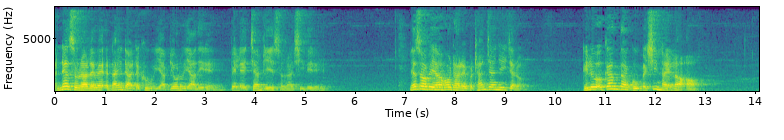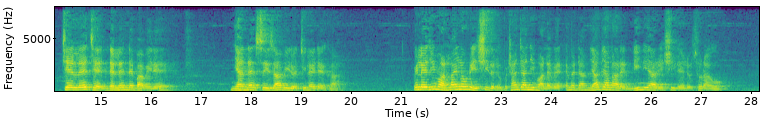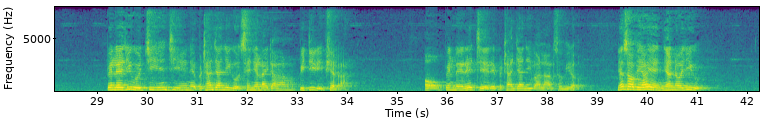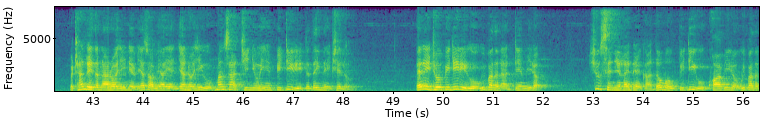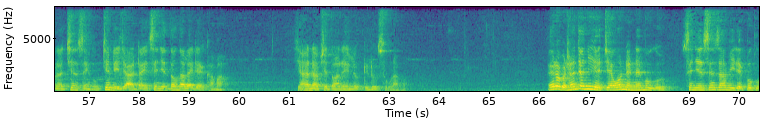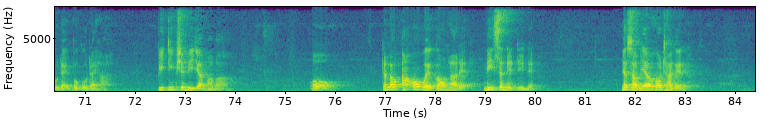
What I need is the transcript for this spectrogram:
အ내ဆိုတာလည်းပဲအတိုင်းအတာတစ်ခုအရာပြောလို့ရသေးတယ်ပင်လေကျမ်းပြေဆိုတာရှိသေးတယ်မြတ်စွာဘုရားဟောထားတဲ့ပဋ္ဌာန်းကျမ်းကြီးကြတော့ဒီလိုအကန့်အသတ်ကိုမရှိနိုင်လောက်အောင်ကျဲလဲကျဲနဲ့လဲနဲ့ပါပြီတယ်ညံနဲ့စေစားပြီးတော့ကြည့်လိုက်တဲ့အခါ ပင်လေကြီးမှာလှိုင်းလုံးတွေရှိတယ်လို့ပဋ္ဌာန်းကျမ်းကြီးမှာလည်းပဲအမတန်များပြားလာတဲ့နီးနေရတွေရှိတယ်လို့ဆိုတာကိုပင်လေကြီးကိုကြည်ရင်ကြည်ရင်နဲ့ပဋ္ဌာန်းကျမ်းကြီးကိုဆင်ញင်လိုက်တာပီတိတွေဖြစ်လာ။အော်ပင်လေရဲ့ကျဲတဲ့ပဋ္ဌာန်းကျမ်းကြီးပါလားဆိုပြီးတော့မြတ်စွာဘုရားရဲ့ဉာဏ်တော်ကြီးကိုပဋ္ဌာန်းဒေသနာတော်ကြီးနဲ့မြတ်စွာဘုရားရဲ့ဉာဏ်တော်ကြီးကိုမှန်းဆကြည်ညိုရင်းပီတိတွေတသိမ့်သိမ့်ဖြစ်လို့ အဲ့ဒီထိုပီတိတွေကိုဝိပဿနာတင်ပြီးတော့ရှုဆင်ခြင်လိုက်တဲ့အခါသို့မဟုတ်ပီတိကိုခွာပြီးတော့ဝိပဿနာကျင့်စဉ်ကိုကျင့်နေကြအတိုင်းဆင်ခြင်သုံးသပ်လိုက်တဲ့အခါမှာယဟန္တာဖြစ်သွားတယ်လို့ဒီလိုဆိုတာပေါ့အဲ့တော့ပဋ္ဌာန်းကျမ်းကြီးရဲ့ကျယ်ဝန်းနဲ့နဲ့မှုကိုဆင်ခြင်စဉ်းစားမိတဲ့ပုဂ္ဂိုလ်တိုင်းပုဂ္ဂိုလ်တိုင်းဟာပီတိဖြစ်မိကြမှာပါ။အော်ဒီလောက်အံ့ဩဖွယ်ကောင်းလာတဲ့ ဤစနစ်တွေနဲ့မြတ်စွာဘုရားဟောထားခဲ့တယ်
